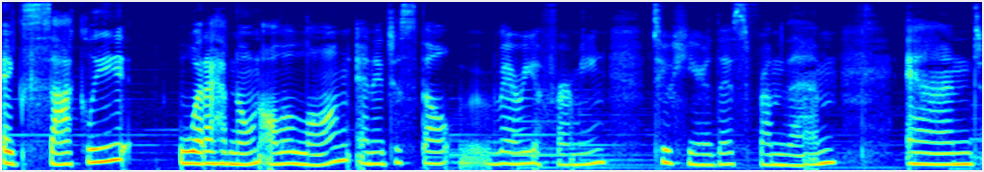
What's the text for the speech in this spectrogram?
exactly what I have known all along, and it just felt very affirming to hear this from them. And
